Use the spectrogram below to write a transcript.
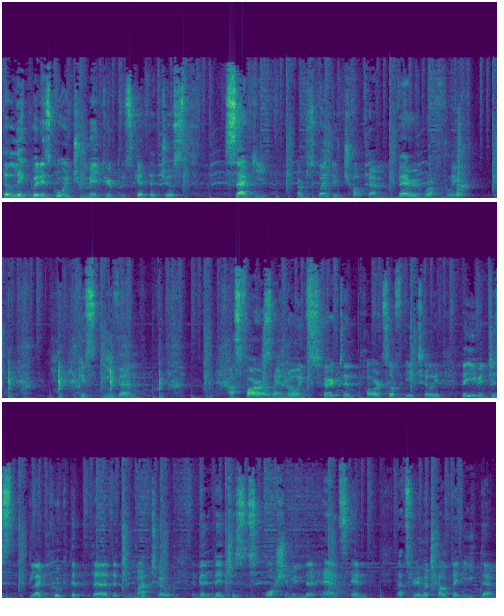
the liquid is going to make your bruschetta just saggy. I'm just going to chop them very roughly because even as far as I know in certain parts of Italy they even just like cook the, the, the, tomato and then they just squash them in their hands and that's pretty much how they eat them.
